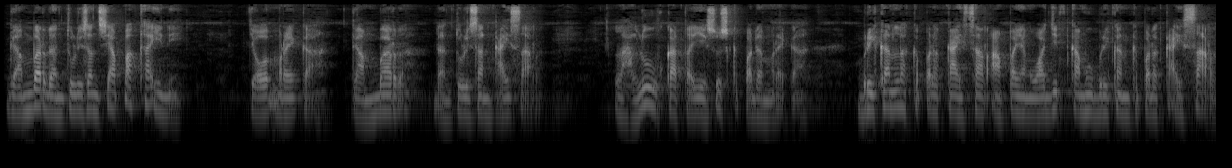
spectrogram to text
gambar dan tulisan siapakah ini? Jawab mereka, gambar dan tulisan kaisar. Lalu kata Yesus kepada mereka, berikanlah kepada kaisar apa yang wajib kamu berikan kepada kaisar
